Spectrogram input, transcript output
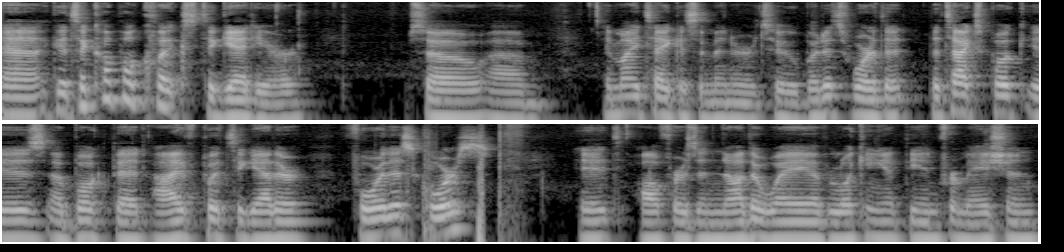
Uh, it's a couple clicks to get here, so um, it might take us a minute or two, but it's worth it. The textbook is a book that I've put together for this course. It offers another way of looking at the information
